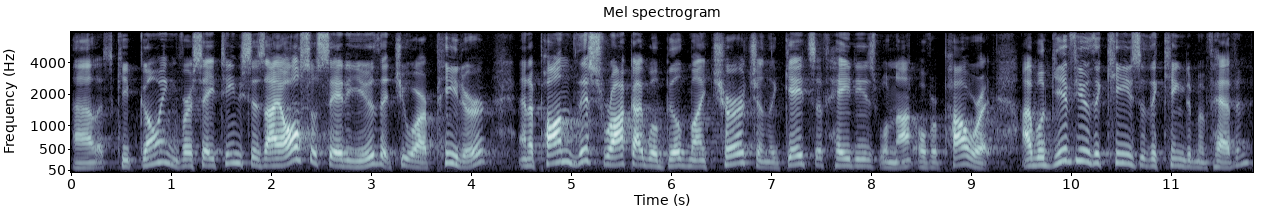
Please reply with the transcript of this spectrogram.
Uh, let's keep going, verse 18, he says, I also say to you that you are Peter, and upon this rock I will build my church, and the gates of Hades will not overpower it. I will give you the keys of the kingdom of heaven,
